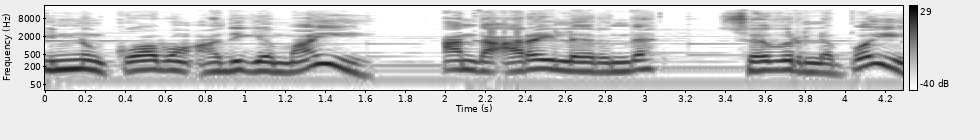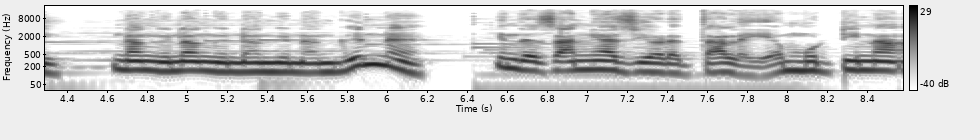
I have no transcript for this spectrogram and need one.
இன்னும் கோபம் அதிகமாயி அந்த அறையில இருந்த செவுர்ல போய் நங்கு நங்கு நங்கு நங்குன்னு இந்த சன்னியாசியோட தலைய முட்டினான்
